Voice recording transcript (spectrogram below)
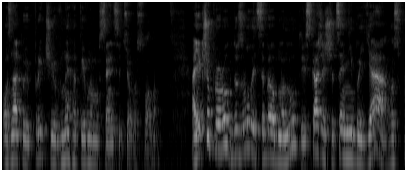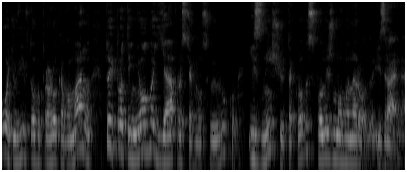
ознакою притчею в негативному сенсі цього слова. А якщо пророк дозволить себе обманути і скаже, що це ніби я, Господь, увів того пророка в оману, то й проти нього я простягну свою руку і знищу такого з-поміж мого народу Ізраїля.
